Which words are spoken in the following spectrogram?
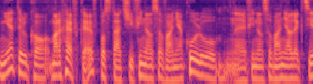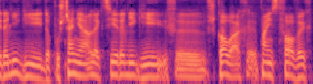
nie tylko marchewkę w postaci finansowania kulu, e, finansowania lekcji religii, dopuszczenia lekcji religii w szkołach państwowych,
